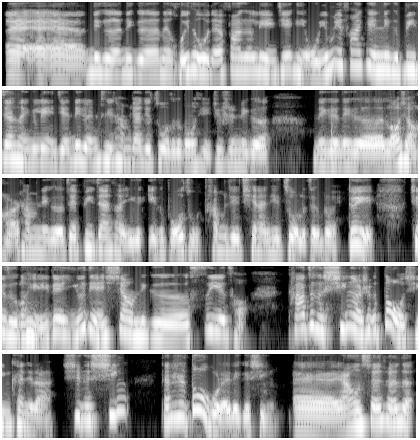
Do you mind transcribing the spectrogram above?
哎哎哎，那个那个那个，回头我再发个链接给你，我又没发给那个 B 站上一个链接？那个人去他们家就做这个东西，就是那个那个那个老小孩他们那个在 B 站上一个一个博主，他们就前两天做了这个东西，对，就这个东西有点有点像那个四叶草，它这个心啊是个倒心，看见了，是个心，但是倒过来的一个心，哎，然后酸酸的。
